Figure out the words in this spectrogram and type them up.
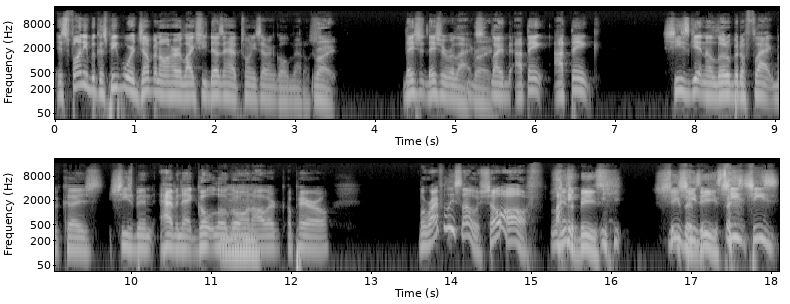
It's funny because people were jumping on her like she doesn't have 27 gold medals. Right. They should they should relax. Right. Like I think I think she's getting a little bit of flack because she's been having that goat logo on Mhm. all her apparel. But rightfully so. Show off. Like, She's a beast. She's, a beast. She's she's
